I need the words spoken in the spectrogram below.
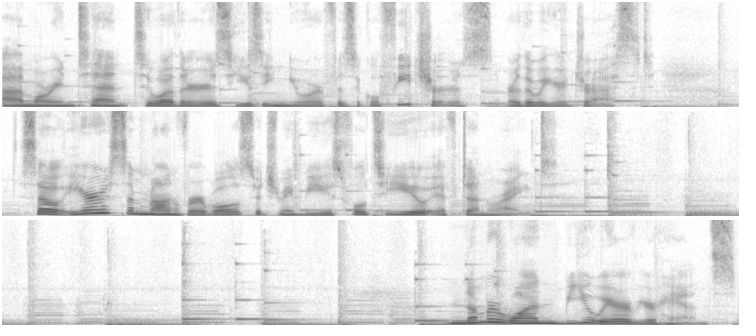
uh, more intent to others using your physical features or the way you're dressed. So, here are some nonverbals which may be useful to you if done right. Number one, be aware of your hands.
